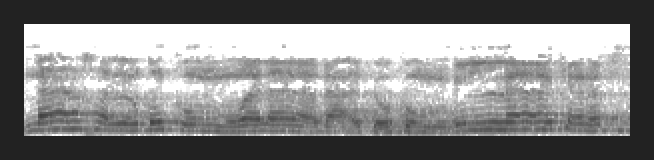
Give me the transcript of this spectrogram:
ما خلقكم ولا بعثكم إلا كنفس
